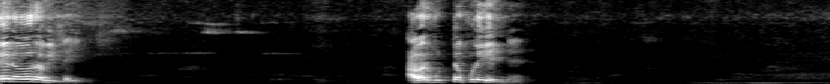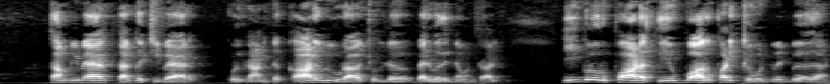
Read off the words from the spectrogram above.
ஏறவில்லை? அவர் விட்ட புலி என்ன? தம்பி பேர் தங்கச்சி பேர் உங்களுக்கு நான் இந்த காடொலியூடாக சொல்ல வருவது என்னவென்றால் நீங்கள் ஒரு பாடத்தை எவ்வாறு படிக்க வேண்டும் என்பதுதான்.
